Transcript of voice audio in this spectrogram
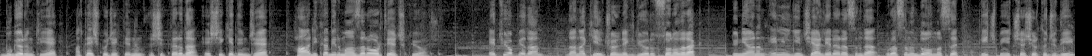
Bu görüntüye ateş böceklerinin ışıkları da eşlik edince harika bir manzara ortaya çıkıyor. Etiyopya'dan Danakil çölüne gidiyoruz. Son olarak dünyanın en ilginç yerleri arasında burasının da olması hiç mi hiç şaşırtıcı değil?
